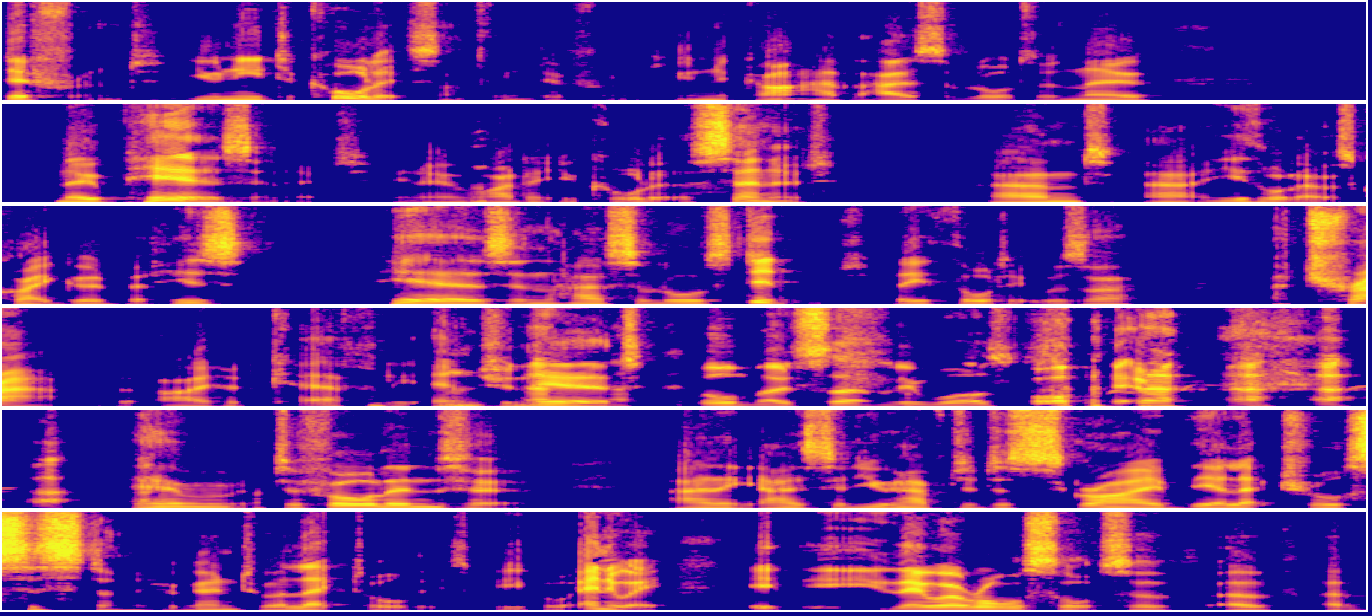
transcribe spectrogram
different, you need to call it something different. You can't have the House of Lords with no no peers in it. You know, why don't you call it a Senate? And uh, he thought that was quite good, but his peers in the House of Lords didn't. They thought it was a, a trap that I had carefully engineered. Almost certainly was. for him, him to fall into. I I said you have to describe the electoral system if you're going to elect all these people. Anyway, it, it, there were all sorts of of, of,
